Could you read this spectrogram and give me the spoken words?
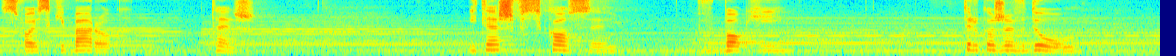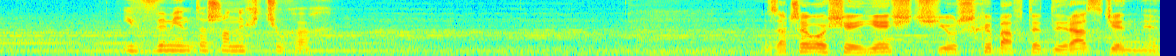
Swojski barok też. I też w skosy, w boki, tylko że w dół i w wymiętoszonych ciuchach. Zaczęło się jeść już chyba wtedy raz dziennie.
